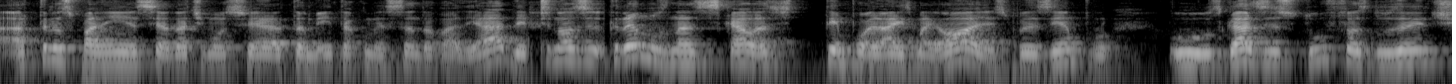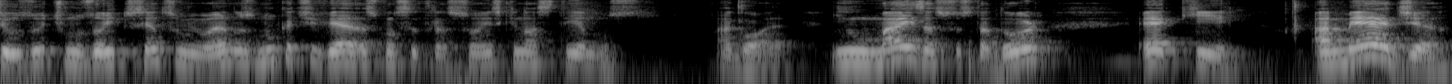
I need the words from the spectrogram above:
A transparência da atmosfera também está começando a variar. Se nós entramos nas escalas temporais maiores, por exemplo, os gases estufas durante os últimos 800 mil anos nunca tiveram as concentrações que nós temos agora. E o mais assustador é que a média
